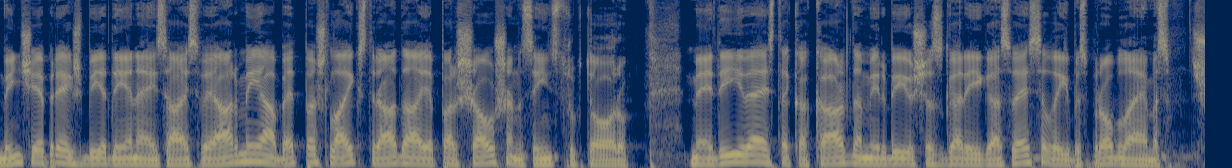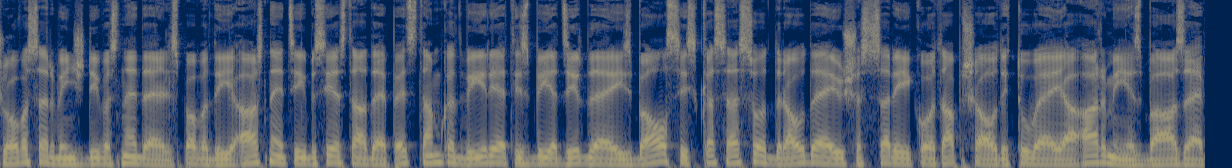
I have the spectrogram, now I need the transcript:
Viņš iepriekš bija dienējis ASV armijā, bet pašlaik strādāja par šaušanas instruktoru. Mēdīja vēsta, ka Kārdam ir bijušas garīgās veselības problēmas. Šovasar viņš divas nedēļas pavadīja ārstniecības iestādē pēc tam, kad vīrietis bija dzirdējis balsis, kas esot draudējušas sarīkot apšaudi tuvējā armijas bāzē.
